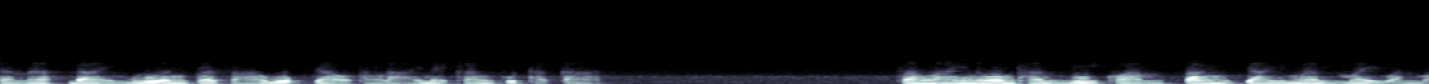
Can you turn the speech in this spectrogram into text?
ชนะได้เหมือนพระสาวกเจ้าทั้งหลายในครั้งพุทธกาลสมัยโน้นท่านมีความตั้งใจมั่นไม่หวั่นไหว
